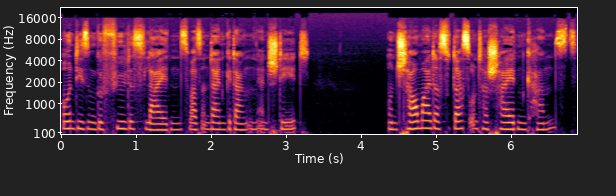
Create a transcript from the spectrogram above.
und diesem Gefühl des Leidens, was in deinen Gedanken entsteht. Und schau mal, dass du das unterscheiden kannst.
